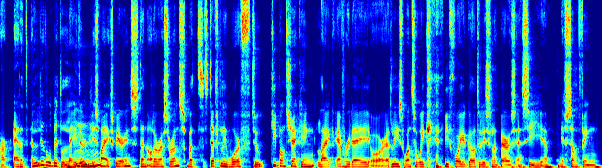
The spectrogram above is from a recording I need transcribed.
are added a little bit later, mm-hmm. is my experience, than other restaurants. But it's definitely worth to keep on checking like every day or at least once a week before you go to Disneyland Paris and see um, if something,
